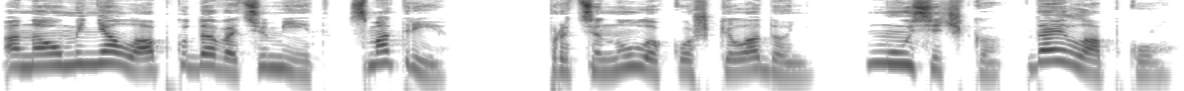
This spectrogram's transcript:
«Она у меня лапку давать умеет. Смотри». Протянула кошке ладонь. «Мусечка, дай лапку».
